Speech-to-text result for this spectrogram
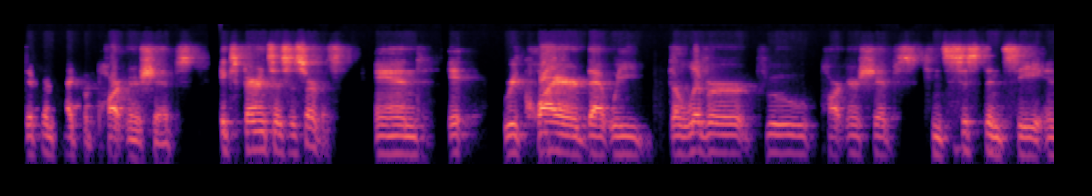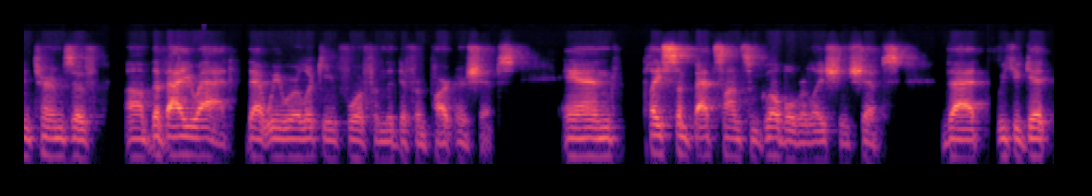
different type of partnerships experience as a service. And it required that we deliver through partnerships consistency in terms of uh, the value add that we were looking for from the different partnerships and place some bets on some global relationships that we could get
